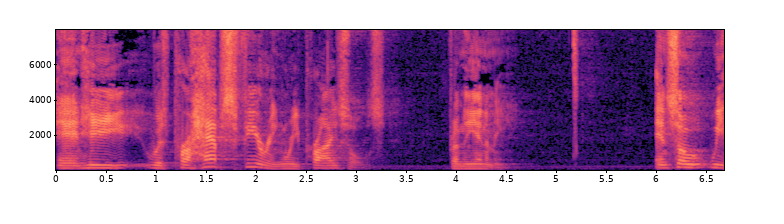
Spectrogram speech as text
And he was perhaps fearing reprisals from the enemy. And so we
